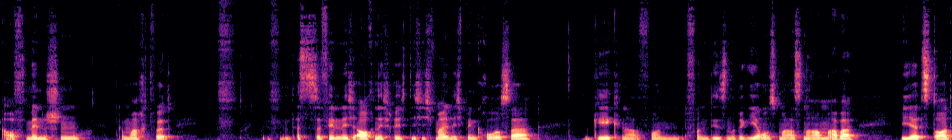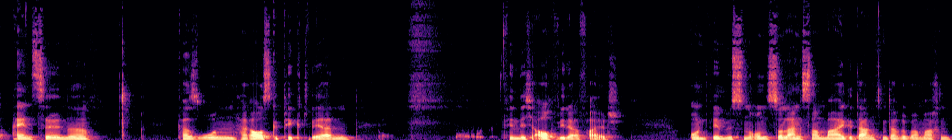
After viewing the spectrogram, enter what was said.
auf Menschen gemacht wird. Das finde ich auch nicht richtig. Ich meine, ich bin großer Gegner von, von diesen Regierungsmaßnahmen, aber wie jetzt dort einzelne Personen herausgepickt werden, finde ich auch wieder falsch. Und wir müssen uns so langsam mal Gedanken darüber machen,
